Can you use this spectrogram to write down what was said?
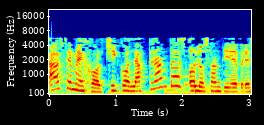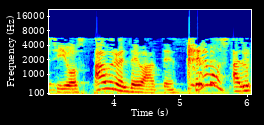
hace mejor, chicos, las plantas o los antidepresivos? Abro el debate. ¿Tenemos, al-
